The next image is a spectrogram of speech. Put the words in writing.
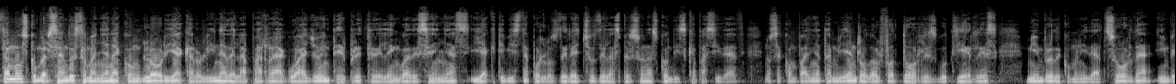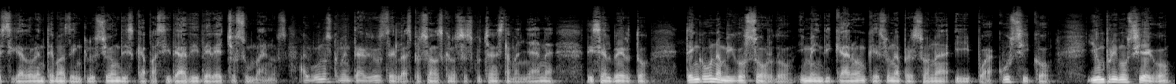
Estamos conversando esta mañana con Gloria Carolina de la Parra Aguayo, intérprete de lengua de señas y activista por los derechos de las personas con discapacidad. Nos acompaña también Rodolfo Torres Gutiérrez, miembro de Comunidad Sorda, investigador en temas de inclusión, discapacidad y derechos humanos. Algunos comentarios de las personas que nos escuchan esta mañana. Dice Alberto, tengo un amigo sordo y me indicaron que es una persona hipoacúsico y un primo ciego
